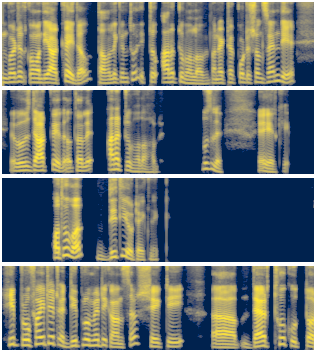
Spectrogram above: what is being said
ইনভার্টেড কমা দিয়ে আটকাই দাও তাহলে কিন্তু একটু আর একটু ভালো হবে। মানে একটা কোটেশন সাইন দিয়ে এবার যদি আটকাই দাও তাহলে আর একটু ভালো হবে। বুঝলে? এই আর কি। অথবা দ্বিতীয় technique he provided a diplomatic answer সে একটি আহ, দ্ব্যর্থক উত্তর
